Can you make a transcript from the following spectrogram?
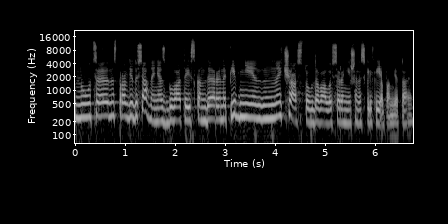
Ну, це насправді досягнення збивати іскандери на півдні не часто вдавалося раніше, наскільки я пам'ятаю.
